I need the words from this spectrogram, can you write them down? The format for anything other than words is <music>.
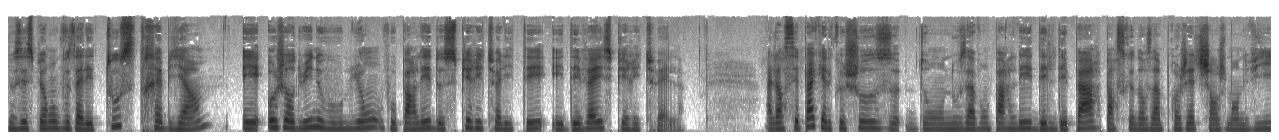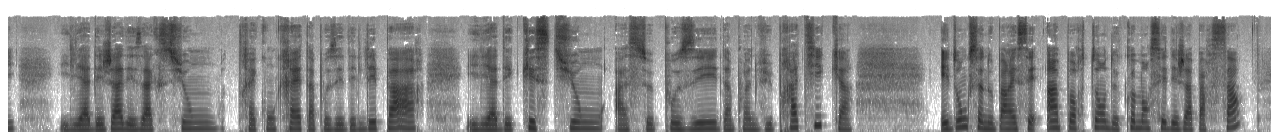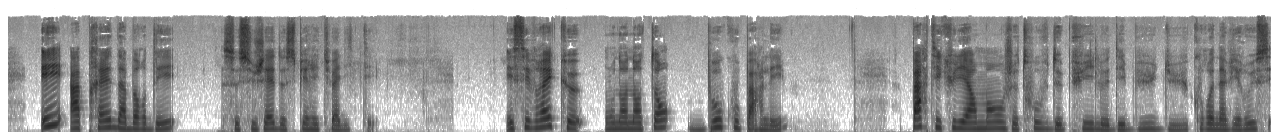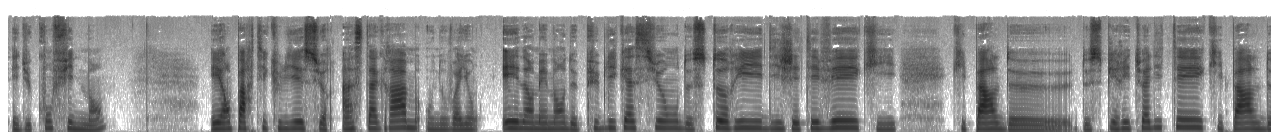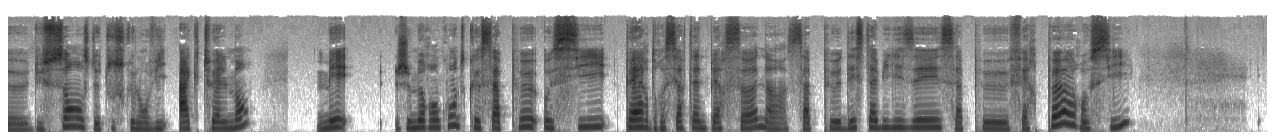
Nous espérons que vous allez tous très bien et aujourd'hui nous voulions vous parler de spiritualité et d'éveil spirituel. Alors c'est pas quelque chose dont nous avons parlé dès le départ parce que dans un projet de changement de vie, il y a déjà des actions très concrètes à poser dès le départ, il y a des questions à se poser d'un point de vue pratique. Et donc ça nous paraissait important de commencer déjà par ça et après d'aborder ce sujet de spiritualité. Et c'est vrai que on en entend beaucoup parler, particulièrement, je trouve, depuis le début du coronavirus et du confinement, et en particulier sur Instagram, où nous voyons énormément de publications, de stories d'IGTV qui, qui parlent de, spiritualité, qui parlent du sens de tout ce que l'on vit actuellement. Mais je me rends compte que ça peut aussi perdre certaines personnes, ça peut déstabiliser, ça peut faire peur aussi.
